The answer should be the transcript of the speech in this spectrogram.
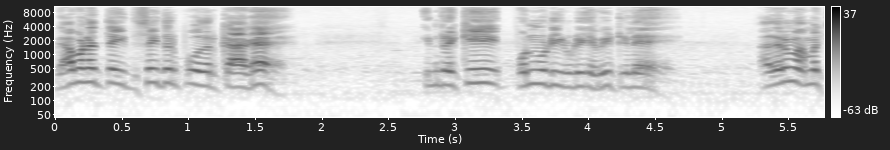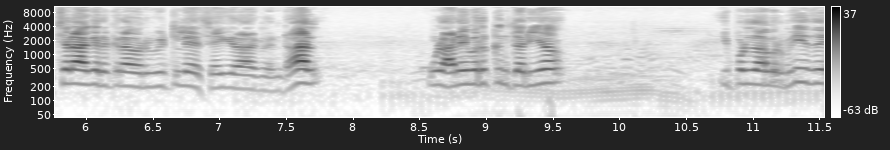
கவனத்தை திசை திருப்புவதற்காக இன்றைக்கு பொன்முடியினுடைய வீட்டிலே அதிலும் அமைச்சராக இருக்கிற அவர் வீட்டிலே செய்கிறார்கள் என்றால் உங்கள் அனைவருக்கும் தெரியும் இப்பொழுது அவர் மீது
